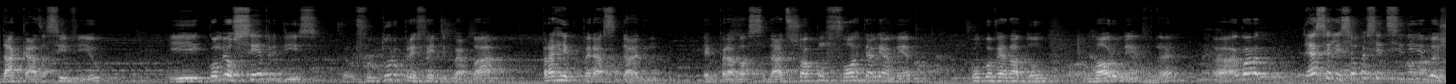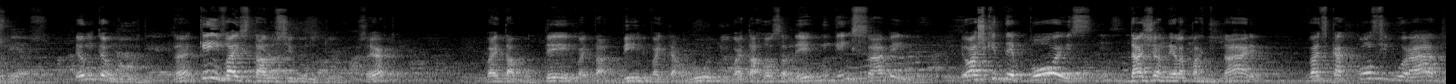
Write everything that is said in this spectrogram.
da Casa Civil. E como eu sempre disse, o futuro prefeito de Cuiabá, para recuperar a cidade, recuperar a nossa cidade, só com forte alinhamento com o governador Mauro Mendes. Né? Agora, essa eleição vai ser decidida em dois turnos. Eu não tenho dúvida. Né? Quem vai estar no segundo turno, certo? Vai estar Botelho, vai estar Billy, vai estar Lúdio, vai estar Rosanei, ninguém sabe ainda. Eu acho que depois da janela partidária vai ficar configurado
